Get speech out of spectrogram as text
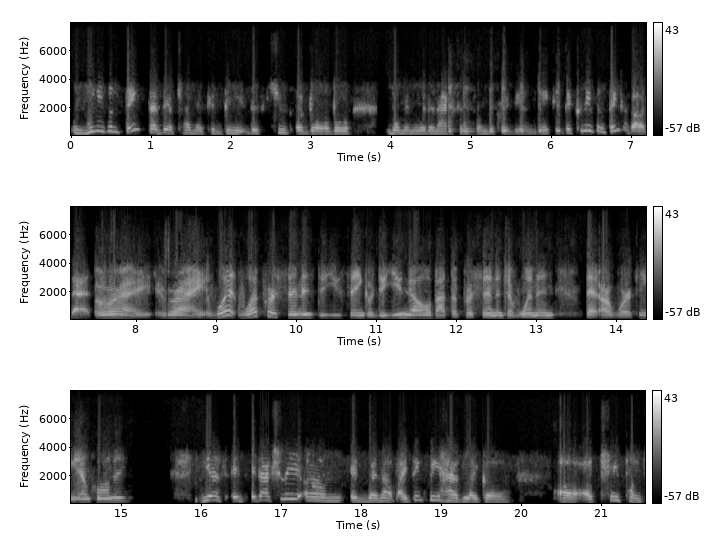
wouldn't even think that their plumber could be this cute, adorable woman with an accent from the Caribbean. They they couldn't even think about that. Right, right. What what percentage do you think, or do you know about the percentage of women that are working in plumbing? Yes, it it actually um it went up. I think we had like a a, a three point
